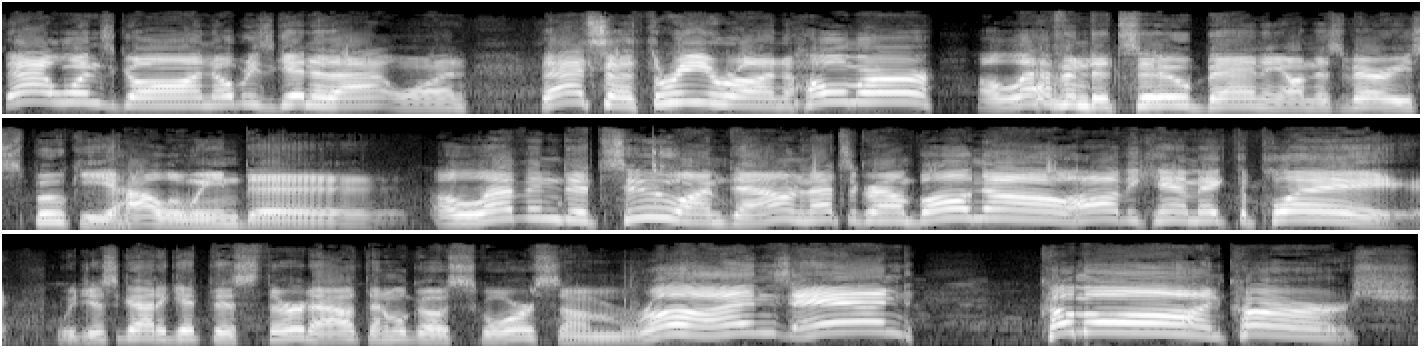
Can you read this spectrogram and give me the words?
that one's gone. Nobody's getting to that one. That's a three-run homer. 11 to two, Benny on this very spooky Halloween day. 11 to two, I'm down, and that's a ground ball. No, Javi can't make the play. We just got to get this third out, then we'll go score some runs, and come on, Kirsch.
